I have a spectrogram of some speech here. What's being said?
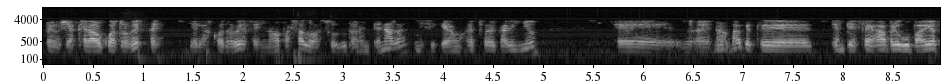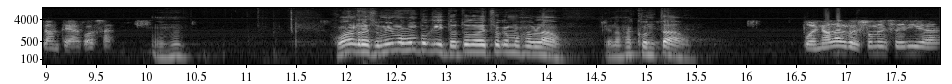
Pero si has quedado cuatro veces y en las cuatro veces no ha pasado absolutamente nada, ni siquiera un gesto de cariño, eh, es normal que te, empieces a preocupar y a plantear cosas. Juan, resumimos un poquito todo esto que hemos hablado, que nos has contado. Pues nada, el resumen sería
